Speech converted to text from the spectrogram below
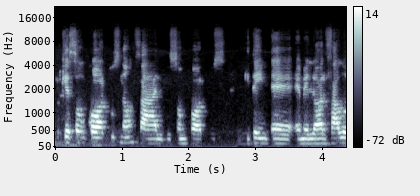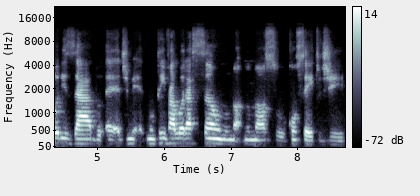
Porque são corpos não válidos, são corpos que tem, é, é melhor valorizado, é, de, não tem valoração no, no nosso conceito de,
